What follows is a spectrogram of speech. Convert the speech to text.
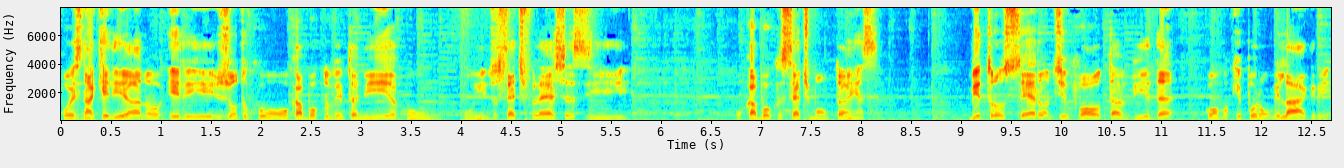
Pois naquele ano ele, junto com o Caboclo Ventania, com o Índio Sete Flechas e o Caboclo Sete Montanhas, me trouxeram de volta à vida como que por um milagre.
